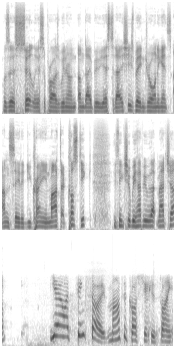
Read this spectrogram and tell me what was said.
was a, certainly a surprise winner on, on debut yesterday. She's been drawn against unseeded Ukrainian Marta Kostyuk. You think she'll be happy with that matchup? Yeah, I think so. Marta Kostyuk is playing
